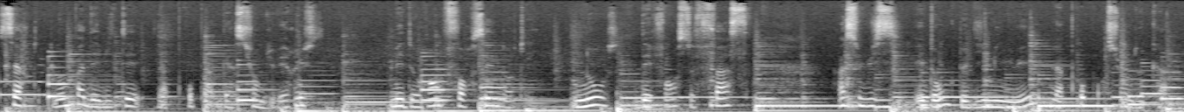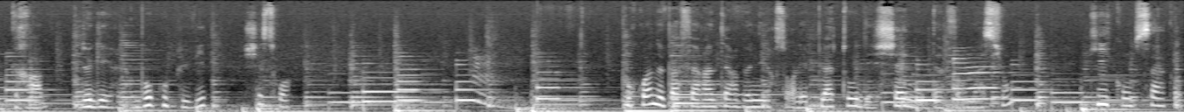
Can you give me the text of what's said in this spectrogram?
certes, non pas d'éviter la propagation du virus, mais de renforcer notre nos défenses face à celui-ci et donc de diminuer la proportion de cas graves, de guérir beaucoup plus vite chez soi. Pourquoi ne pas faire intervenir sur les plateaux des chaînes d'information qui consacrent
